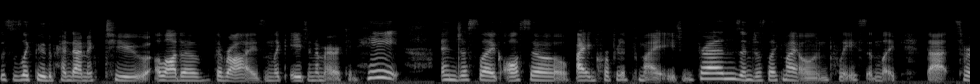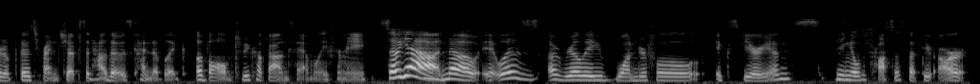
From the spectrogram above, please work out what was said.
this is like through the pandemic too, a lot of the rise and like Asian American hate, and just like also I incorporated my Asian friends and just like my own place and like that sort of those friendships and how those kind of like evolved to become found family for me. So yeah, mm. no, it was a really wonderful experience being able to process that through art.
